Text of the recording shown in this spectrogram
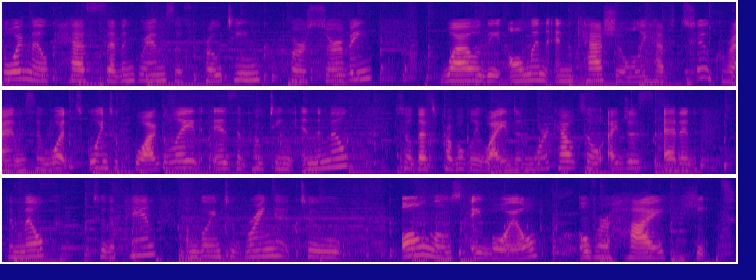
soy milk has 7 grams of protein per serving while the almond and cashew only have 2 grams and what's going to coagulate is the protein in the milk. So that's probably why it didn't work out. So I just added the milk to the pan. I'm going to bring it to almost a boil over high heat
